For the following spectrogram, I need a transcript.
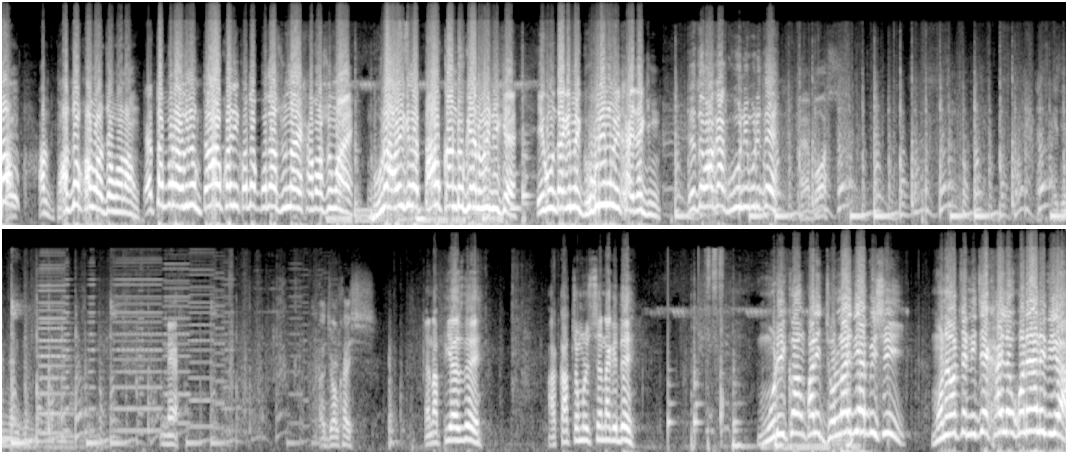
নাও আর ভাত খাবার যাব না এত বড় হইলাম তাও খালি কথা কথা শোনায় খাবার সময় বুড়া হয়ে গেলে তাও কাণ্ড জ্ঞান হইনি কে এখন তাকে আমি ঘুগনি মুড়ি খাই থাকি দে তো কাকা ঘুগনি মুড়ি দে। হ্যাঁ বস নে, এই যে নে। নে আর জল খাইস না পিঁয়াজ দে। আর কাঁচা মরিচ নাকি দে। মুড়ি কম খালি ঝোলাই দিয়া বেশি মনে হচ্ছে নিজে খাইলে ওখানে আনি দিয়া।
